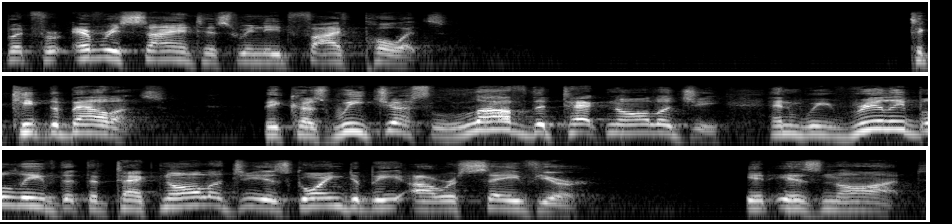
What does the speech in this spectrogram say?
but for every scientist, we need five poets to keep the balance because we just love the technology and we really believe that the technology is going to be our savior. It is not.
